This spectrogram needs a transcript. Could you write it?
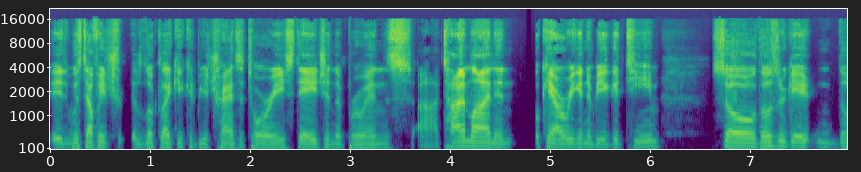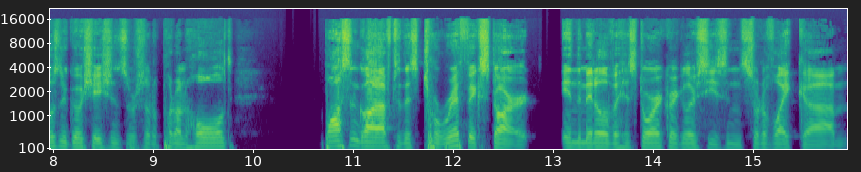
It was definitely it looked like it could be a transitory stage in the Bruins uh, timeline. And okay, are we going to be a good team? So those neg- those negotiations were sort of put on hold. Boston got off to this terrific start in the middle of a historic regular season, sort of like um,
